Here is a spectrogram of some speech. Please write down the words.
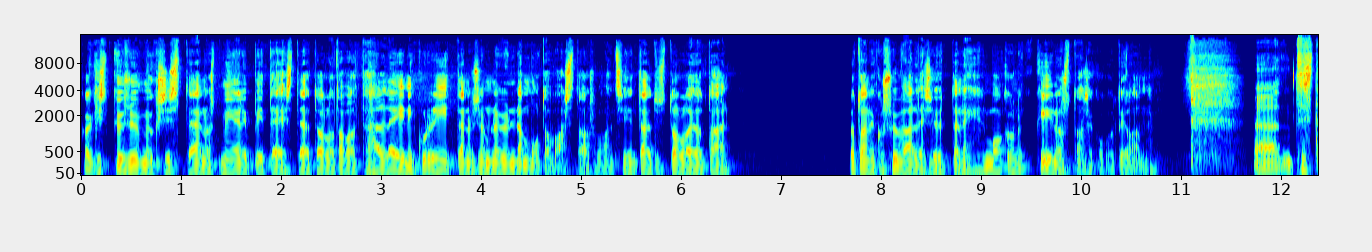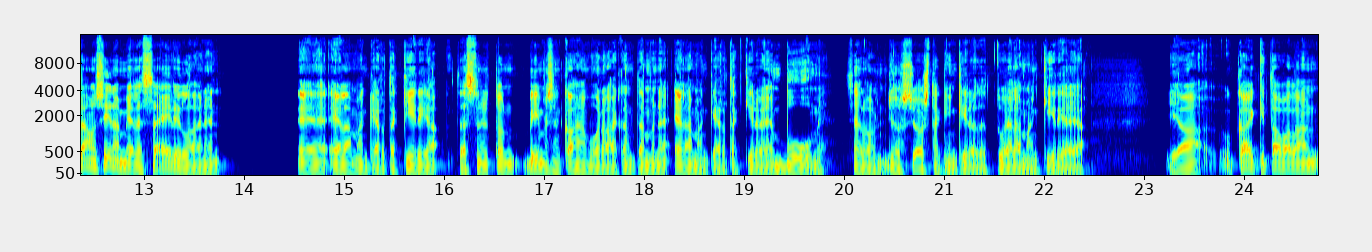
kaikista kysymyksistä ja noista mielipiteistä ja tuolla tavalla, että hänelle ei niin kuin riittänyt semmoinen ynnä muuta vastaus, vaan siinä täytyisi olla jotain, jotain niin kuin syvällisyyttä, niin mua niin kuin kiinnostaa se koko tilanne. Ö, siis tämä on siinä mielessä erilainen elämänkertakirja. Tässä nyt on viimeisen kahden vuoden aikana tämmöinen elämänkertakirjojen buumi. Siellä on jos jostakin kirjoitettu elämänkirja ja, ja kaikki tavallaan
